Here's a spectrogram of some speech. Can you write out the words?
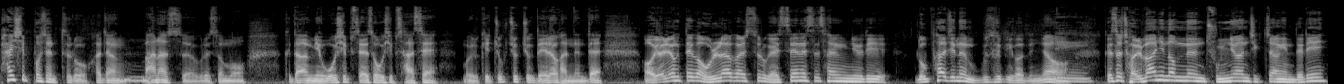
80%로 가장 많았어요. 그래서 뭐 그다음이 50세에서 54세 뭐 이렇게 쭉쭉쭉 내려갔는데 어 연령대가 올라갈수록 SNS 사용률이 높아지는 모습이거든요. 네. 그래서 절반이 넘는 중년 직장인들이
